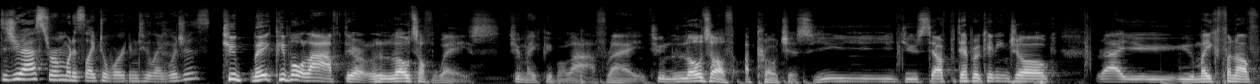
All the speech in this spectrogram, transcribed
Did you ask Storm what it's like to work in two languages? To make people laugh, there are loads of ways to make people laugh, right? To loads of approaches. You, you do self-deprecating joke, right? You you make fun of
